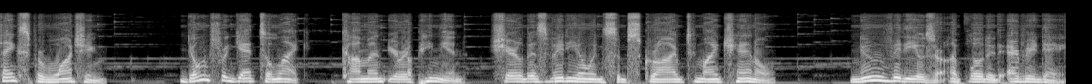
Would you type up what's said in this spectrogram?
Thanks for watching. Don't forget to like, comment your opinion, share this video and subscribe to my channel. New videos are uploaded every day.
